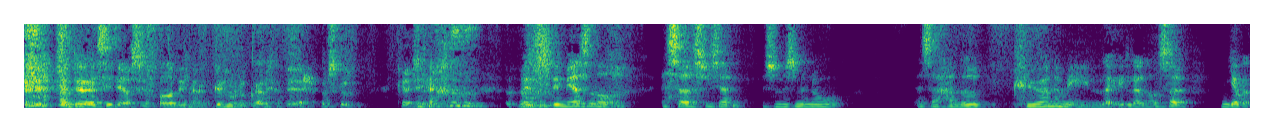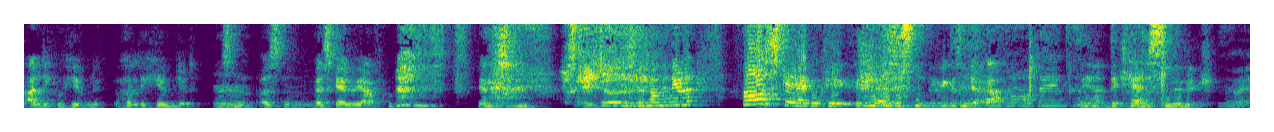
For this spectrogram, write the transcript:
Jamen, det vil jeg sige, det er også fredeligt nok. Det må du godt. Ja, undskyld. Christian. Men det er mere sådan noget, altså også hvis, jeg, altså hvis man nu altså, har noget kørende med en eller et eller andet, så jeg vil aldrig kunne hemmelig, holde det hemmeligt. Mm. Og, sådan, og sådan, hvad skal du i aften? jeg Jeg skal ikke noget. skal være Pernille. Åh, så skal jeg ikke, okay. altså, sådan, det er virkelig sådan, jeg er. Åh, oh, damn. Ja, det kan jeg slet ikke. Nej.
